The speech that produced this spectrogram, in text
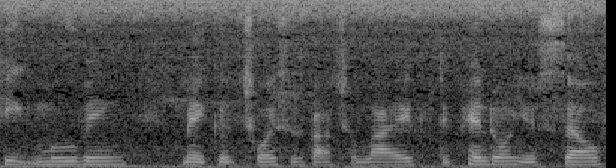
Keep moving. Make good choices about your life. Depend on yourself.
